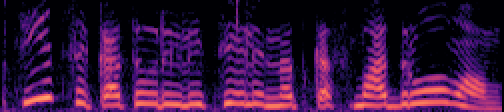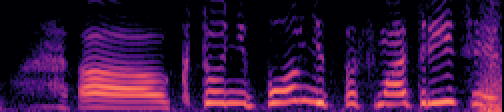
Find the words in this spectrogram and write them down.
птицы, которые летели над космодромом. А, кто не помнит, посмотрите.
